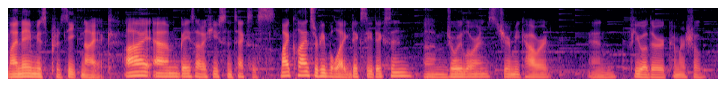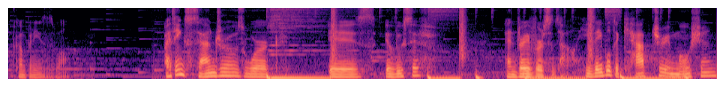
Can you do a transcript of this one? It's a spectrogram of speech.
My name is Pratik Naik. I am based out of Houston, Texas. My clients are people like Dixie Dixon, um, Joey Lawrence, Jeremy Cowart, and a few other commercial companies as well. I think Sandro's work is elusive and very versatile. He's able to capture emotion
